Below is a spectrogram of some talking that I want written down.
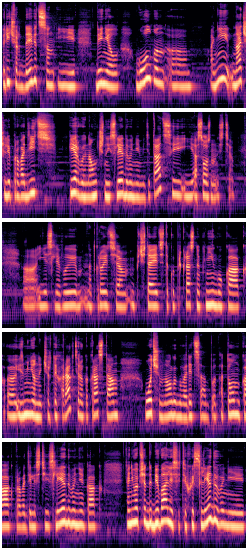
Ричард Дэвидсон и Дэниел Голман, они начали проводить первые научные исследования медитации и осознанности. Э, если вы откроете, почитаете такую прекрасную книгу, как «Измененные черты характера», как раз там очень много говорится об, о том, как проводились эти исследования, как они вообще добивались этих исследований.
